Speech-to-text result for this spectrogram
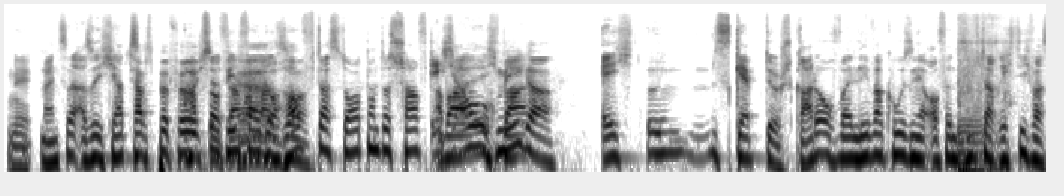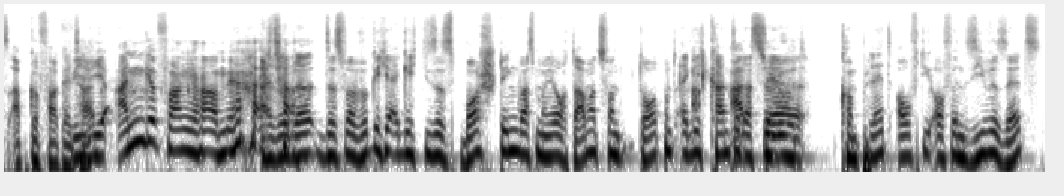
nee. Meinst du? Also ich hab's, Ich hab's befürchtet, hab's auf jeden Fall mal so. gehofft, dass Dortmund das schafft. aber ich war echt ähm, skeptisch. Gerade auch, weil Leverkusen ja offensiv da richtig was abgefackelt Wie hat. die angefangen haben, ja. Also Alter. da, das war wirklich eigentlich dieses Bosch-Ding, was man ja auch damals von Dortmund eigentlich kannte, dass der Absolut. komplett auf die Offensive setzt.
